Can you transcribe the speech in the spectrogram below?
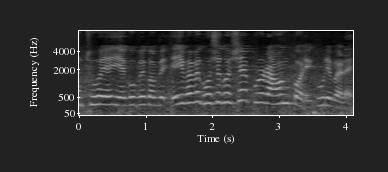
উঁচু হয়ে এগোবে কবে? এইভাবে ঘষে ঘষে পুরো রাউন্ড করে, ঘুরে বেড়ায়।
